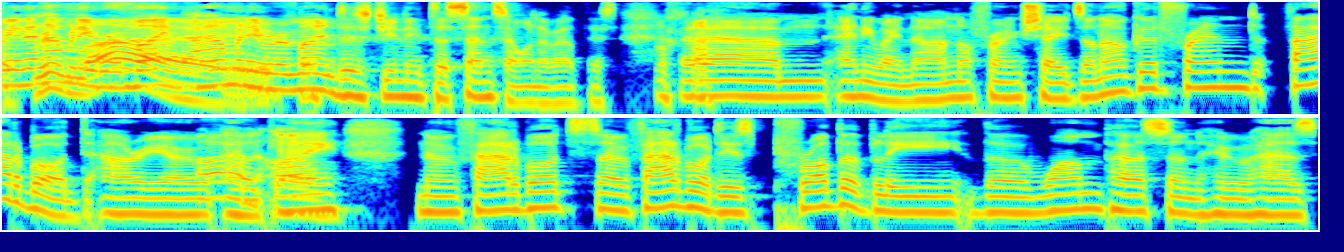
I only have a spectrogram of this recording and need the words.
mean, how many remind, how many reminders do you need to send someone about this? But um, anyway, no, I'm not throwing shades on our good friend Farbod. Aryo Oh, and okay. I know Farbod. So Farbod is probably the one person who has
